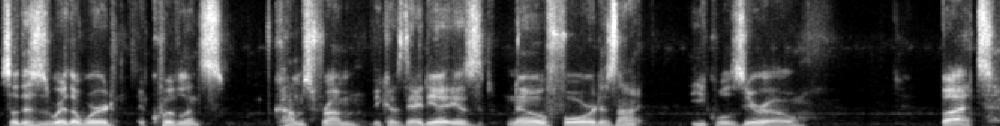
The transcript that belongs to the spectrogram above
so this is where the word equivalence comes from because the idea is no, four does not equal zero, but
